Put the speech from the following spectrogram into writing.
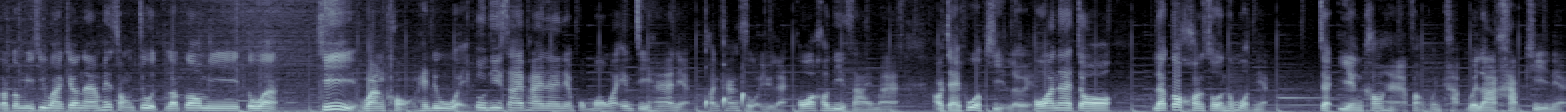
แล้วก็มีที่วางแก้วน้ำให้ 2 จุด แล้วก็มีตัวที่วางของให้ด้วย ตัวดีไซน์ภายในเนี่ยผมมองว่า MG5 เนี่ยค่อนข้างสวยอยู่แล้ว เพราะว่าเขาดีไซน์มาเอาใจผู้ขับขี่เลย เพราะว่าหน้าจอแล้วก็คอนโซลทั้งหมดเนี่ยจะเอียงเข้าหาฝั่งคนขับ เวลาขับขี่เนี่ย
